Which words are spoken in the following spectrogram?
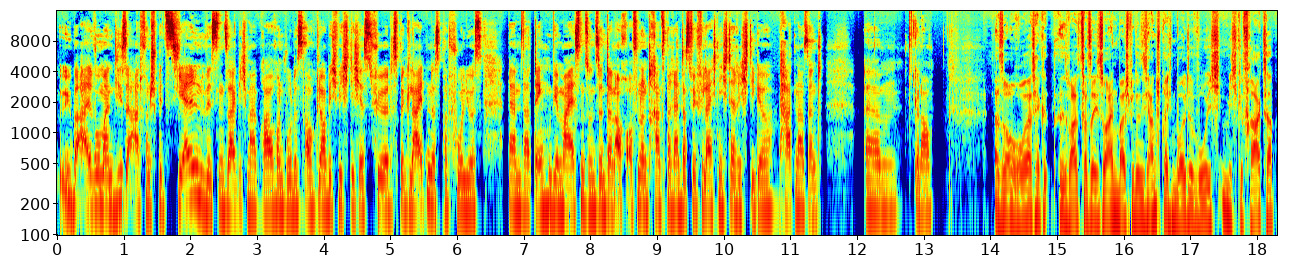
überall, wo man diese Art von speziellen Wissen, sage ich mal, braucht und wo das auch, glaube ich, wichtig ist für das Begleiten des Portfolios, ähm, da denken wir meistens und sind dann auch offen und transparent, dass wir vielleicht nicht der richtige Partner sind. Ähm, genau. Also Aurora Tech war tatsächlich so ein Beispiel, das ich ansprechen wollte, wo ich mich gefragt habe,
